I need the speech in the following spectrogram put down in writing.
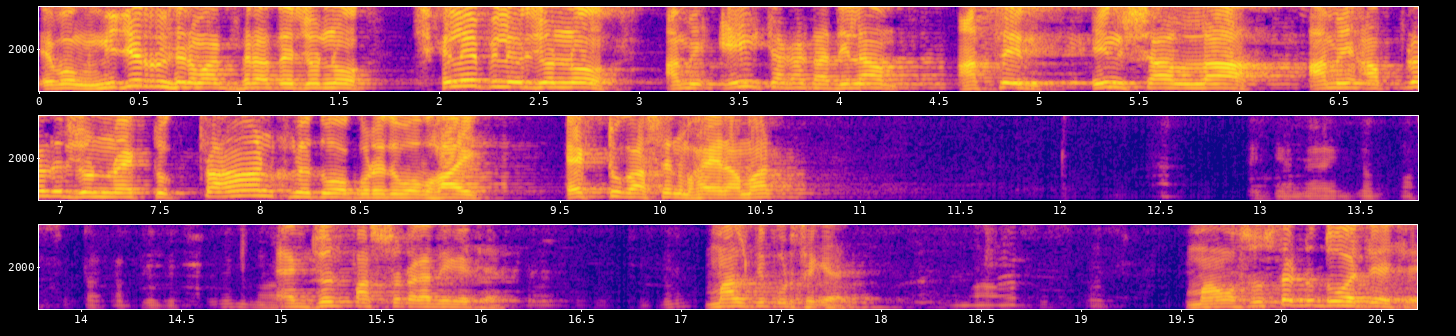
এবং নিজের রুহের মাগ ফেরাতের জন্য, ছেলে পিলের জন্য, আমি এই টাকাটা দিলাম, আসেন ইনশাল্লাহ আমি আপনাদের জন্য একটু প্রাণ খুলে দোয়া করে দেবো ভাই। একটু আসেন ভাইয়ের আমার। একজন পাঁচশো টাকা দিয়ে গেছে? মালতিপুর থেকে? মা অসুস্থ মা অসুস্থ একটু দোয়া চেয়েছে?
